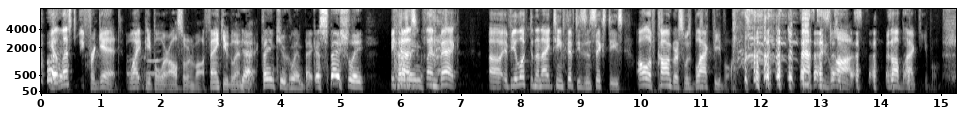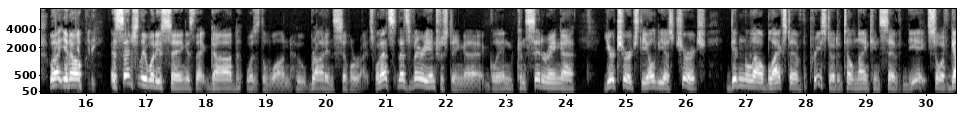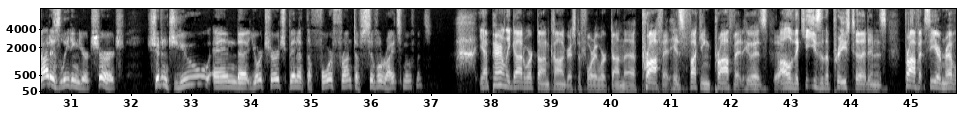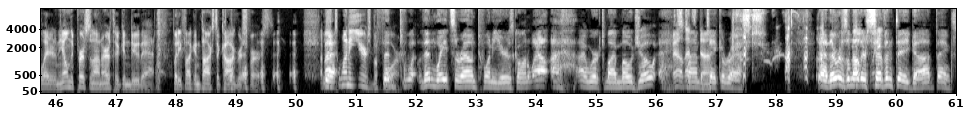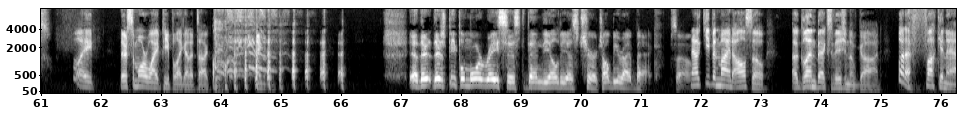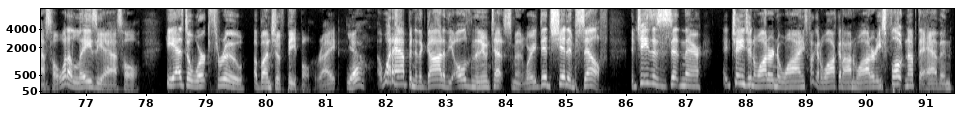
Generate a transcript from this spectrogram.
yeah, lest we forget, white people were also involved. Thank you, Glenn yeah, Beck. thank you, Glenn Beck, especially Because coming Glenn Beck uh, if you looked in the 1950s and 60s, all of Congress was black people. Passed these laws. It was all black people. Well, you know, essentially what he's saying is that God was the one who brought in civil rights. Well, that's that's very interesting, uh, Glenn, considering uh, your church, the LDS Church, didn't allow blacks to have the priesthood until 1978. So if God is leading your church, shouldn't you and uh, your church been at the forefront of civil rights movements? Yeah, apparently God worked on Congress before he worked on the prophet, his fucking prophet, who has Yeah. all of the keys of the priesthood and is prophet, seer, and revelator, and the only person on earth who can do that. But he fucking talks to Congress first. About Yeah. 20 years Then, before. tw- then waits around 20 years going, Well, uh, I worked my mojo. It's Well, time done." to take a rest. yeah, there was another Oh, seventh day, God. Thanks. Wait, there's some more white people I got to talk to. Yeah, there, there's people more racist than the LDS Church. I'll be right back. So now, keep in mind also uh, Glenn Beck's vision of God. What a fucking asshole. What a lazy asshole. He has to work through a bunch of people, right? yeah, what happened to the God of the Old and the New Testament where he did shit himself? And Jesus is sitting there changing water into wine. He's fucking walking on water. He's floating up to heaven,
